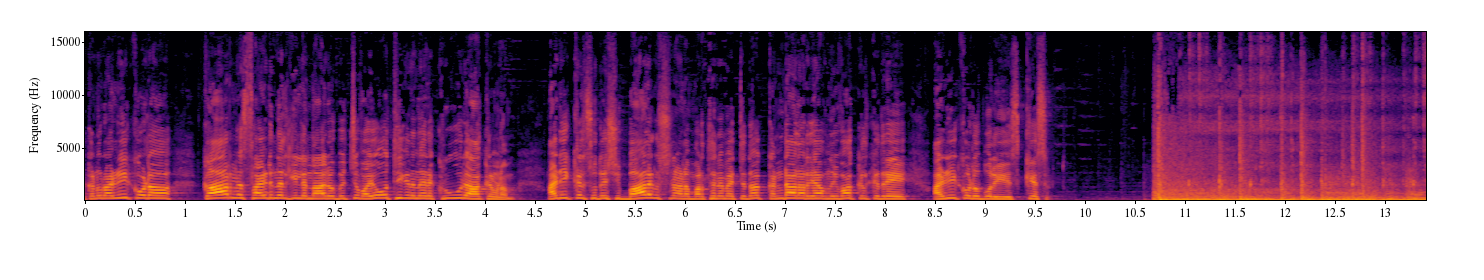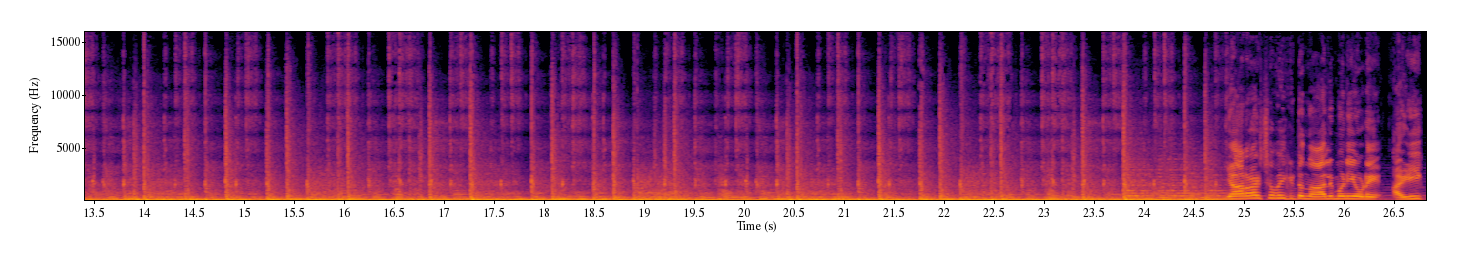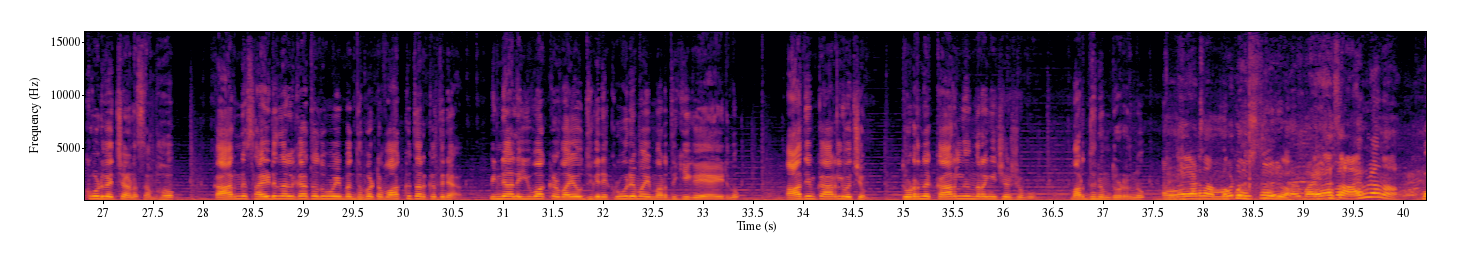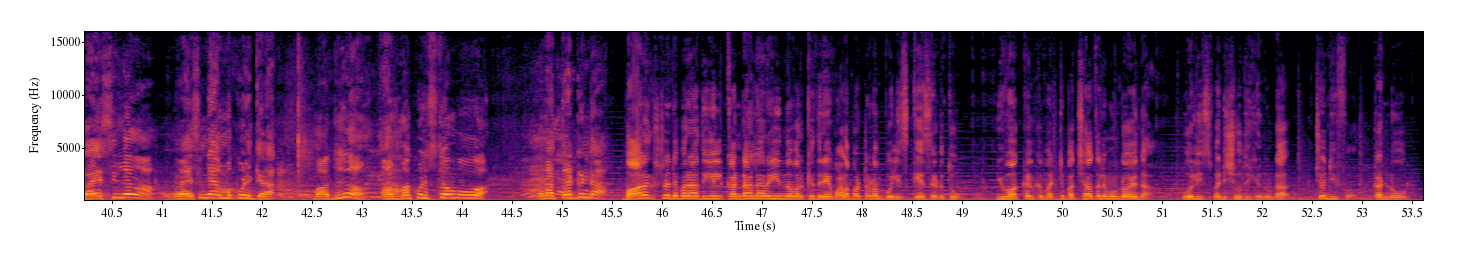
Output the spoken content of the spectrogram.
കണ്ണൂർ അഴീക്കോട് കാറിന് സൈഡ് നൽകിയില്ലെന്ന് ആരോപിച്ച് വയോധികന് നേരെ ക്രൂരാക്രമണം. അഴീക്കൽ സ്വദേശി ബാലകൃഷ്ണനാണ് മർദ്ദനമേറ്റത്. കണ്ടാലറിയാവുന്ന യുവാക്കൾക്കെതിരെ അഴീക്കോട് പോലീസ് കേസെടുത്തു. ഞായറാഴ്ച വൈകിട്ട് നാല് മണിയോടെ അഴീക്കോട് വെച്ചാണ് സംഭവം. കാറിന് സൈഡ് നൽകാത്തതുമായി ബന്ധപ്പെട്ട വാക്കുതർക്കത്തിന് പിന്നാലെ യുവാക്കൾ വയോധികനെ ക്രൂരമായി മർദ്ദിക്കുകയായിരുന്നു. ആദ്യം കാറിൽ വെച്ചും തുടർന്ന് കാറിൽ നിന്നിറങ്ങിയ ശേഷവും മർദ്ദനം തുടർന്നു. ബാലകൃഷ്ണന്റെ പരാതിയിൽ കണ്ടാലറിയുന്നവർക്കെതിരെ വളപട്ടണം പോലീസ് കേസെടുത്തു. യുവാക്കൾക്ക് മറ്റ് പശ്ചാത്തലമുണ്ടോ എന്ന് പോലീസ് പരിശോധിക്കുന്നുണ്ട്. ട്വന്റി കണ്ണൂർ.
